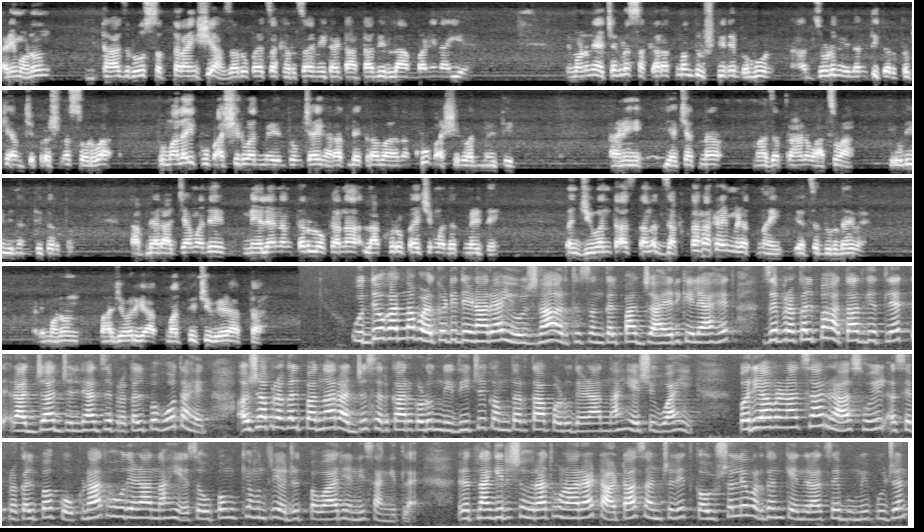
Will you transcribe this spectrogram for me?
आणि म्हणून इथं आज रोज सत्तर ऐंशी हजार रुपयाचा खर्च आहे मी काय टाटा बिर्ला अंबानी नाहीये. आहे म्हणून याच्याकडे सकारात्मक दृष्टीने बघून हात जोडून विनंती करतो की आमचे प्रश्न सोडवा. तुम्हालाही खूप आशीर्वाद मिळेल तुमच्याही घरात लेकरा बाळांना खूप आशीर्वाद मिळतील. आणि याच्यातनं माझा प्राण वाचवा एवढी विनंती करतो. आपल्या राज्यामध्ये मेल्यानंतर लोकांना लाखो रुपयाची मदत मिळते. पण जिवंत असताना जगताना काही मिळत नाही याचं दुर्दैव आहे. आणि म्हणून माझ्यावर ही आत्महत्येची वेळ आता. उद्योगांना बळकटी देणाऱ्या योजना अर्थसंकल्पात जाहीर केल्या आहेत. जे प्रकल्प हातात घेतलेत राज्यात जिल्ह्यात जे प्रकल्प होत आहेत अशा प्रकल्पांना राज्य सरकारकडून निधीची कमतरता पडू देणार नाही अशी ग्वाही पर्यावरणाचा ऱ्हास होईल असे प्रकल्प कोकणात होऊ देणार नाही असं उपमुख्यमंत्री अजित पवार यांनी सांगितलंय. रत्नागिरी शहरात होणाऱ्या टाटा संचलित कौशल्यवर्धन केंद्राचे भूमिपूजन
